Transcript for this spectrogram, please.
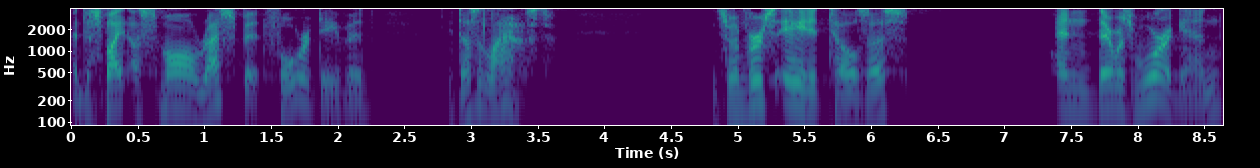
and despite a small respite for David, it doesn't last. And so in verse 8, it tells us, And there was war again,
